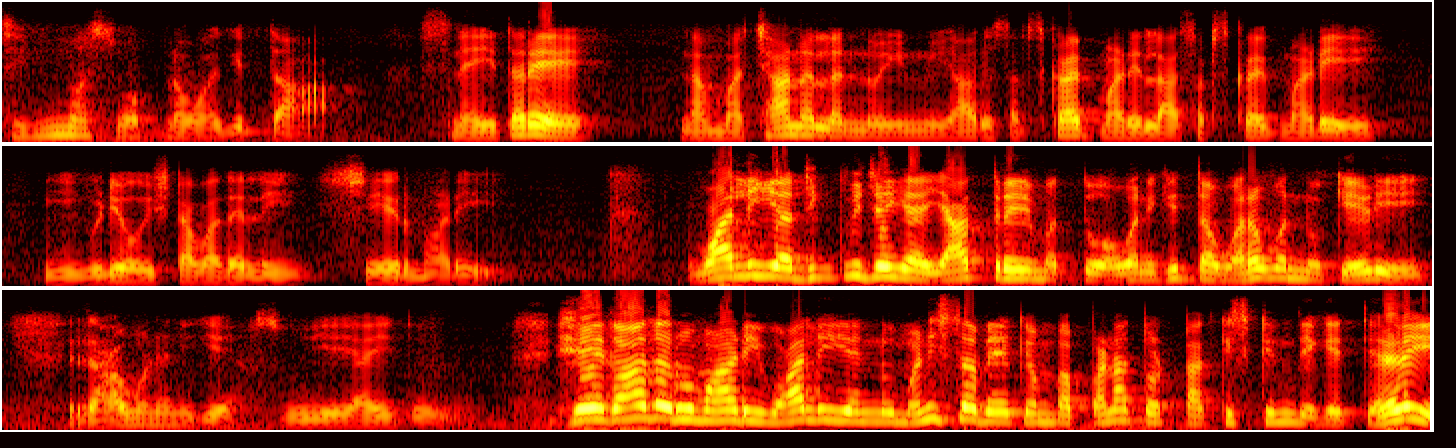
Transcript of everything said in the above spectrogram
ಸಿಂಹ ಸ್ವಪ್ನವಾಗಿದ್ದ ಸ್ನೇಹಿತರೆ, ನಮ್ಮ ಚಾನಲನ್ನು ಇನ್ನು ಯಾರು ಸಬ್ಸ್ಕ್ರೈಬ್ ಮಾಡಿಲ್ಲ ಸಬ್ಸ್ಕ್ರೈಬ್ ಮಾಡಿ. ಈ ವಿಡಿಯೋ ಇಷ್ಟವಾದಲ್ಲಿ ಶೇರ್ ಮಾಡಿ. ವಾಲಿಯ ದಿಗ್ವಿಜಯ ಯಾತ್ರೆ ಮತ್ತು ಅವನಿಗಿದ್ದ ವರವನ್ನು ಕೇಳಿ ರಾವಣನಿಗೆ ಅಸೂಯೆಯಾಯಿತು. ಹೇಗಾದರೂ ಮಾಡಿ ವಾಲಿಯನ್ನು ಮಣಿಸಬೇಕೆಂಬ ಪಣ ತೊಟ್ಟ ಕಿಷ್ಕಿಂದೆಗೆ ತೆರಳಿ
